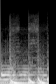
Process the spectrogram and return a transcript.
Gracias.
